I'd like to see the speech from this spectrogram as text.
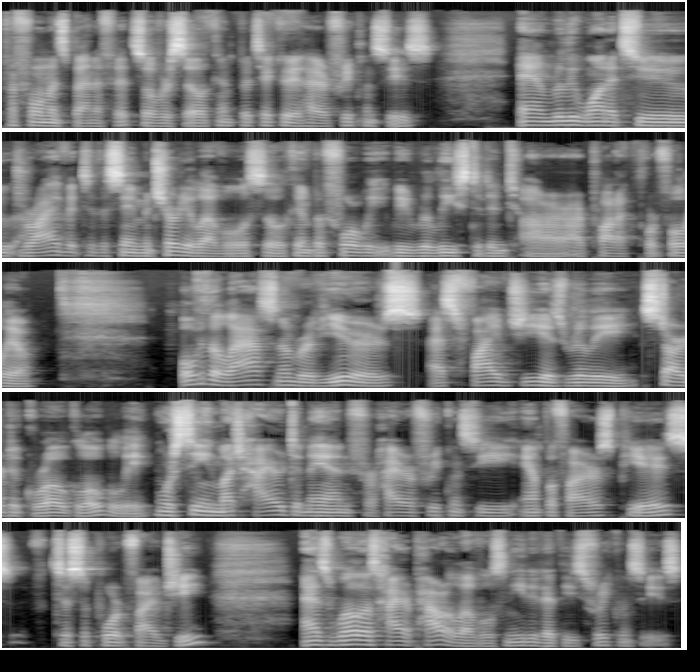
performance benefits over silicon, particularly at higher frequencies and really wanted to drive it to the same maturity level as silicon before we, we released it into our, our product portfolio. Over the last number of years, as 5G has really started to grow globally, we're seeing much higher demand for higher frequency amplifiers, PAs, to support 5G, as well as higher power levels needed at these frequencies.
